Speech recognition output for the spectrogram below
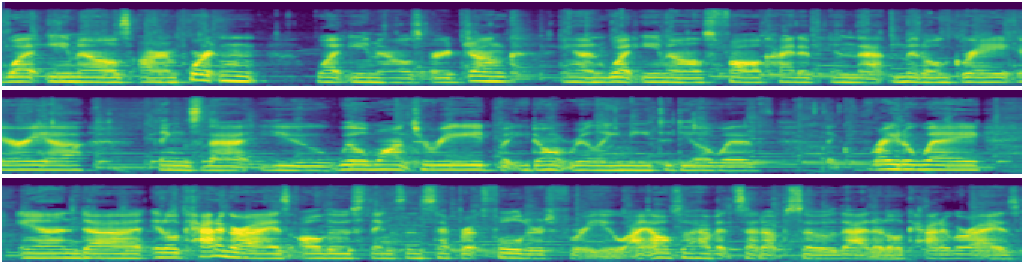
what emails are important, what emails are junk, and what emails fall kind of in that middle gray area things that you will want to read, but you don't really need to deal with like right away. And uh, it'll categorize all those things in separate folders for you. I also have it set up so that it'll categorize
